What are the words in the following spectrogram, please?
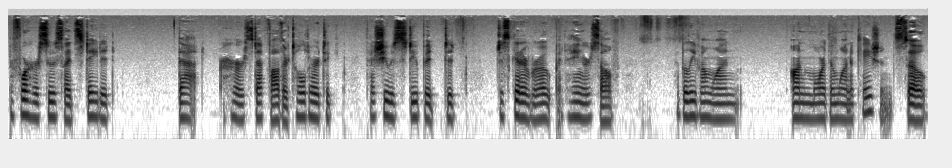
before her suicide stated that her stepfather told her to that she was stupid to just get a rope and hang herself. I believe on one on more than one occasion. So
